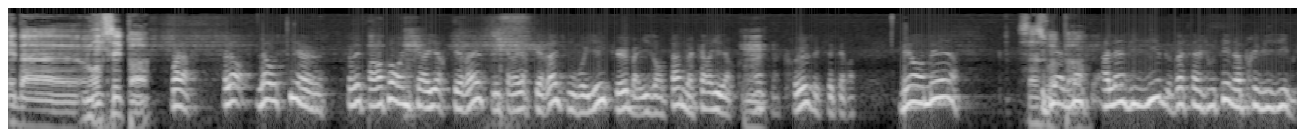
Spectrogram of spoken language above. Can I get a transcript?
eh ben on ne sait pas. Voilà. Alors là aussi, hein, vous savez, par rapport à une carrière terrestre, les carrières terrestres, vous voyez que bah, ils entament la carrière, quoi, hein, ça creuse, etc. Mais en mer, Ça se bien, voit pas. à l'invisible va s'ajouter l'imprévisible.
